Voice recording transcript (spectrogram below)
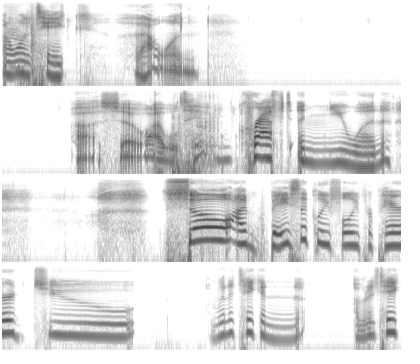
I don't want to take that one. Uh, so I will craft a new one. So I'm basically fully prepared to. I'm gonna take an. I'm gonna take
